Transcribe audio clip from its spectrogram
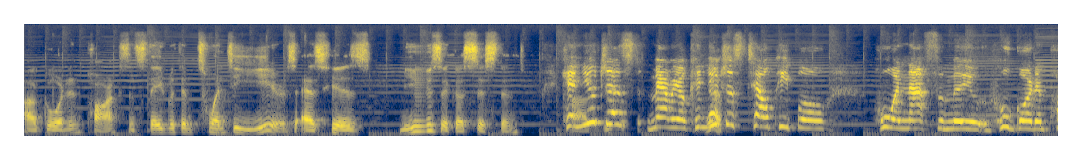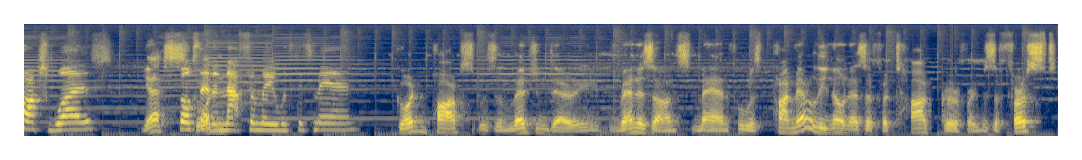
uh, Gordon Parks and stayed with him 20 years as his music assistant. Can uh, you just, Mario, can yes. you just tell people who are not familiar who Gordon Parks was? Yes. Folks Gordon, that are not familiar with this man. Gordon Parks was a legendary Renaissance man who was primarily known as a photographer. He was the first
